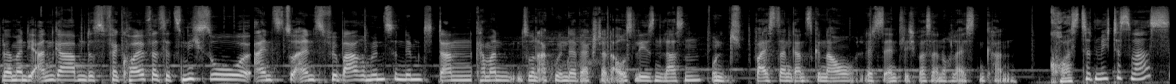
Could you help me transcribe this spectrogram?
Wenn man die Angaben des Verkäufers jetzt nicht so eins zu eins für bare Münze nimmt, dann kann man so einen Akku in der Werkstatt auslesen lassen und weiß dann ganz genau letztendlich, was er noch leisten kann. Kostet mich das was?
